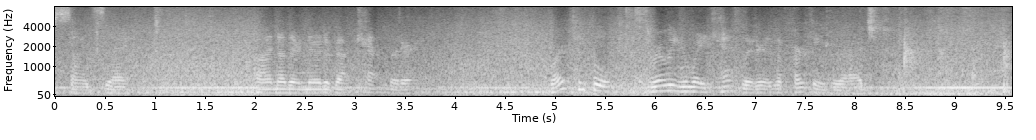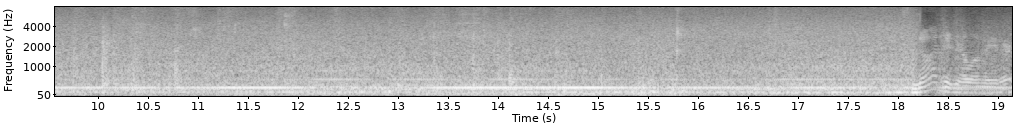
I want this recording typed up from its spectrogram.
Say. Uh, another note about cat litter. Why are people throwing away cat litter in the parking garage? Not an elevator.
